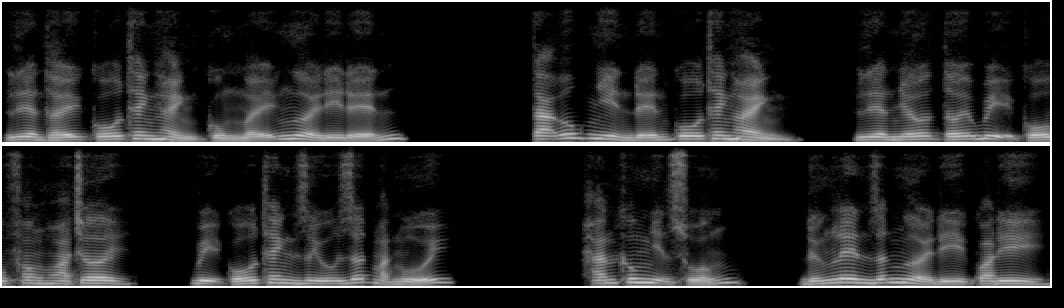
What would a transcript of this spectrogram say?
liền thấy cố thanh hành cùng mấy người đi đến. Tạ Úc nhìn đến cố thanh hành, liền nhớ tới bị cố phong hoa chơi, bị cố thanh dữ rất mặt mũi. Hắn không nhịn xuống, đứng lên dẫn người đi qua đi.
